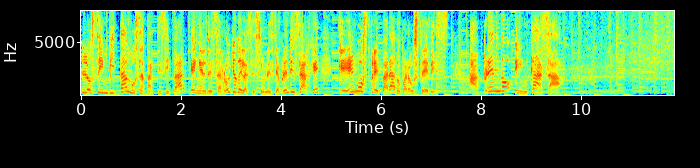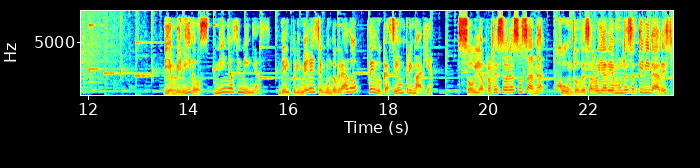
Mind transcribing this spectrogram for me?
Los invitamos a participar en el desarrollo de las sesiones de aprendizaje que hemos preparado para ustedes. Aprendo en casa. Bienvenidos, niños y niñas, del primero y segundo grado de educación primaria. Soy la profesora Susana. Juntos desarrollaremos las actividades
